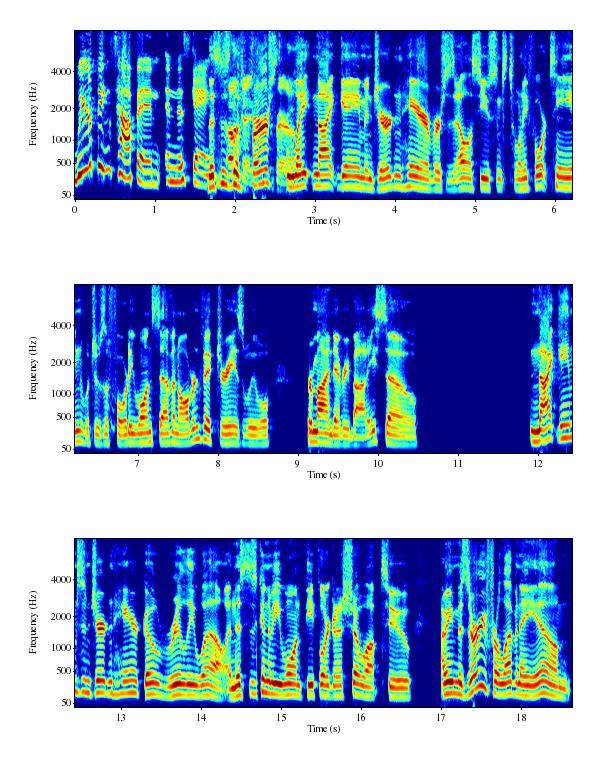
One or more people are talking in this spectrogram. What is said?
weird things happen in this game. This is Okay, the first late night game in Jordan Hare versus LSU since 2014, which was a 41-7 Auburn victory, as we will remind everybody. So night games in Jordan Hare go really well. And this is going to be one people are going to show up to. I mean, Missouri for 11 a.m.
